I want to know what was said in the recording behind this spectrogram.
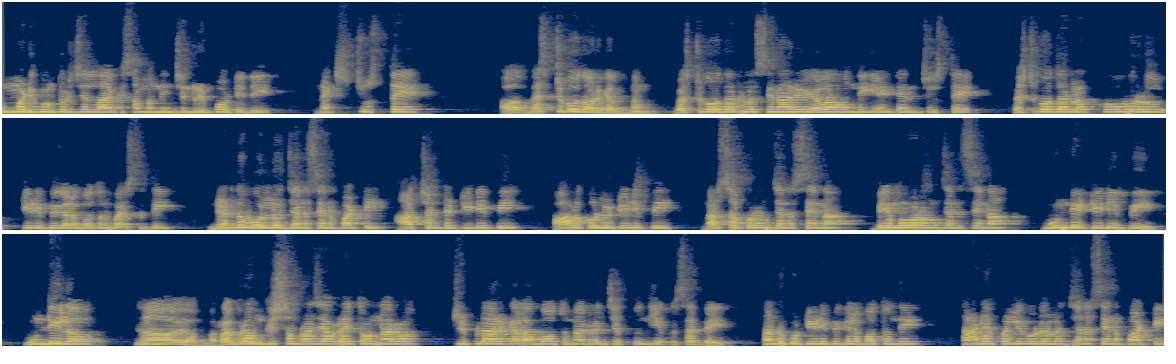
ఉమ్మడి గుంటూరు జిల్లాకి సంబంధించిన రిపోర్ట్ ఇది. నెక్స్ట్ చూస్తే వెస్ట్ గోదావరికి వెళ్తున్నాం. వెస్ట్ గోదావరిలో సినారియో ఎలా ఉంది ఏంటి అని చూస్తే వెస్ట్ గోదావరిలో కోవూరు టీడీపీ గెలబోతున్న పరిస్థితి. Nidadavolu Janasena party Achanta TDP Palakollu TDP Narsapuram Janasena Bhimavaram Janasena Undi TDP ఉండిలో రఘురామ కృష్ణరాజు ఎవరైతే ఉన్నారో ట్రిపుల్ ఆర్కి ఎలా పోతున్నారు అని చెప్తుంది ఈ యొక్క సర్వే తణుకు టీడీపీకి వెళ్ళబోతుంది తాడేపల్లిగూడెంలో జనసేన పార్టీ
